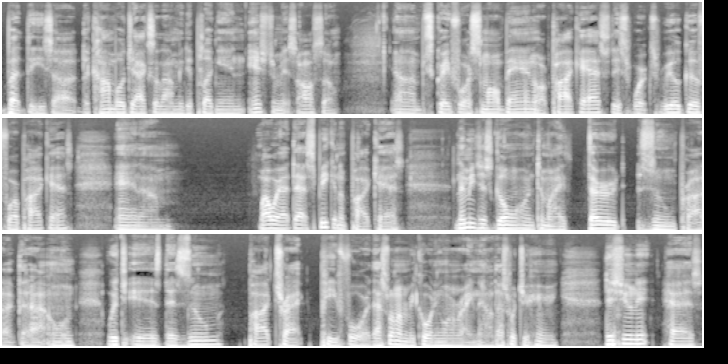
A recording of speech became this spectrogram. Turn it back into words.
but these uh, the combo jacks allow me to plug in instruments also. Um, it's great for a small band or podcast. This works real good for a podcast. And um, while we're at that, speaking of podcasts, let me just go on to my third Zoom product that I own, which is the Zoom PodTrak P4. That's what I'm recording on right now. That's what you're hearing. This unit has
